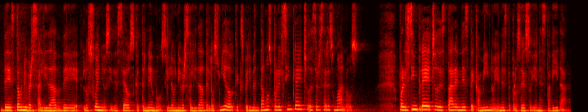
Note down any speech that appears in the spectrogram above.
de esta universalidad de los sueños y deseos que tenemos y la universalidad de los miedos que experimentamos por el simple hecho de ser seres humanos, por el simple hecho de estar en este camino y en este proceso y en esta vida.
